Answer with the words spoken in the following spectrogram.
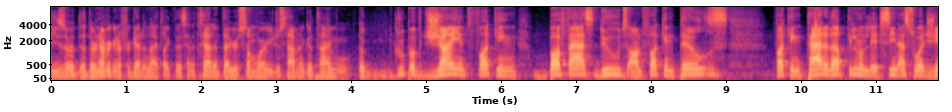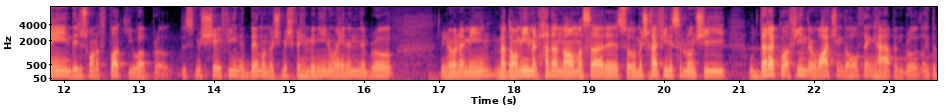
these are they're never gonna forget a night like this. And تخيل انت you're somewhere, you're just having a good time. A group of giant fucking buff ass dudes on fucking pills, fucking tatted up, كلهم لابسين اسود جين. They just want to fuck you up, bro. This مش شايفين قدامهم مش مش فهمانين وينن, bro. You know what I mean? مدعومين من حدا معه مصاري so مش خايفين يصير لهم شيء والدرك واقفين they're watching the whole thing happen bro like the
